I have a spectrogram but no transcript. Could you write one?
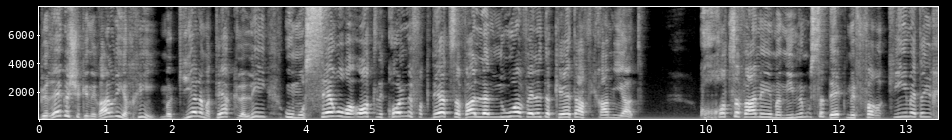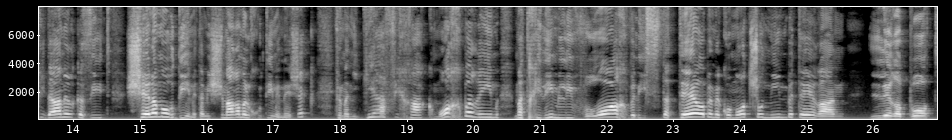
ברגע שגנרל ריחי מגיע למטה הכללי הוא מוסר הוראות לכל מפקדי הצבא לנוע ולדכא את ההפיכה מיד. כוחות צבא נאמנים למוסדק מפרקים את היחידה המרכזית של המורדים, את המשמר המלכותי מנשק, ומנהיגי ההפיכה, כמו עכברים, מתחילים לברוח ולהסתתר במקומות שונים בטהרן, לרבות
